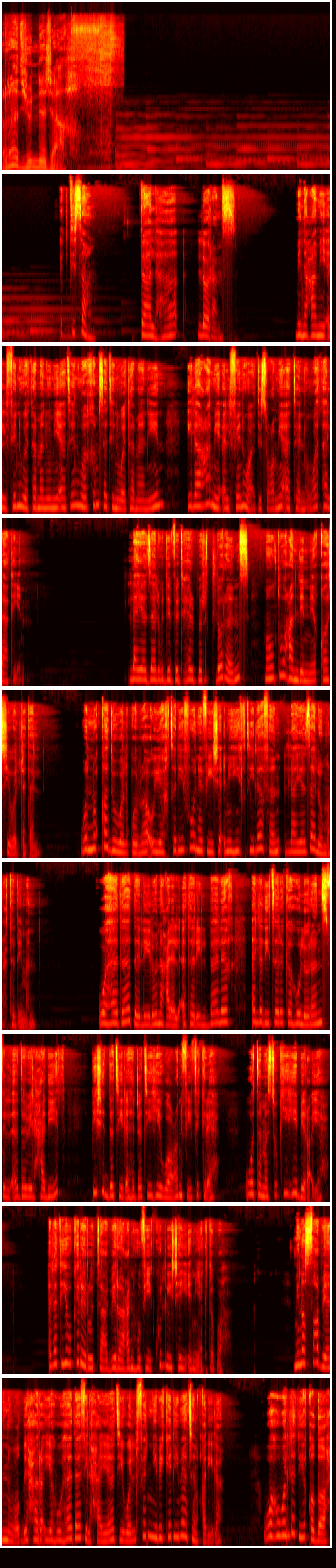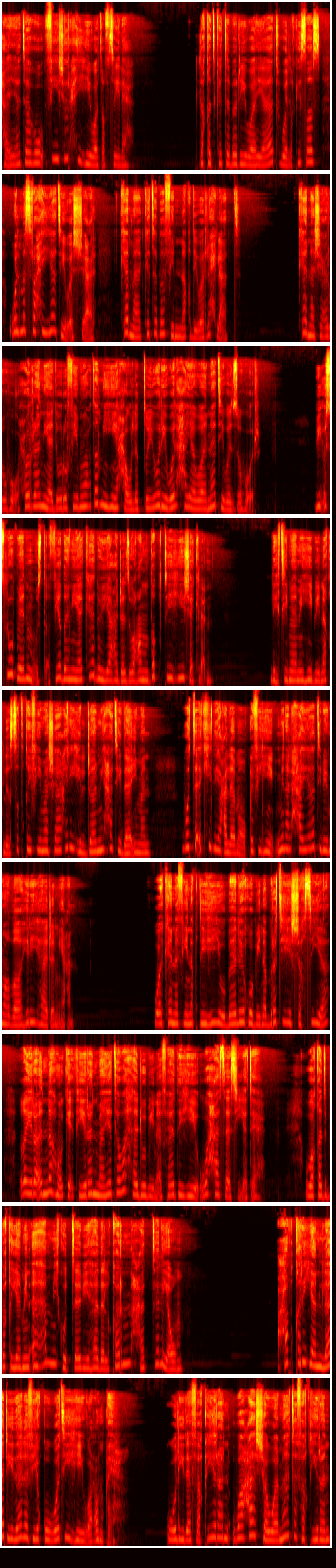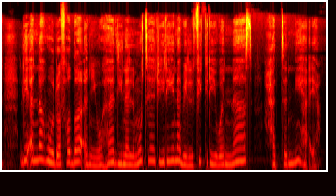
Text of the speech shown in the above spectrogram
راديو النجاح. ابتسام. دالها لورانس. من عام 1885 إلى عام 1930 لا يزال ديفيد هيربرت لورنس موضوعا للنقاش والجدل والنقاد والقراء يختلفون في شأنه اختلافا لا يزال محتدما. وهذا دليل على الأثر البالغ الذي تركه لورنس في الأدب الحديث بشدة لهجته وعنف فكره وتمسكه برأيه الذي يكرر التعبير عنه في كل شيء يكتبه. من الصعب أن نوضح رأيه هذا في الحياة والفن بكلمات قليلة وهو الذي قضى حياته في شرحه وتفصيله. لقد كتب الروايات والقصص والمسرحيات والشعر كما كتب في النقد والرحلات. كان شعره حرا يدور في معظمه حول الطيور والحيوانات والزهور. بأسلوب مستفيض يكاد يعجز عن ضبطه شكلا. لاهتمامه بنقل الصدق في مشاعره الجامحة دائما والتأكيد على موقفه من الحياة بمظاهرها جميعا. وكان في نقده يبالغ بنبرته الشخصية غير أنه كثيرا ما يتوهج بنفاذه وحساسيته. وقد بقي من أهم كتاب هذا القرن حتى اليوم. عبقريا لا جدال في قوته وعمقه. ولد فقيرا وعاش ومات فقيرا لأنه رفض أن يهادن المتاجرين بالفكر والناس حتى النهاية.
